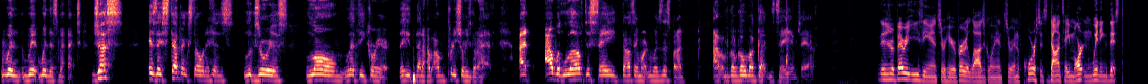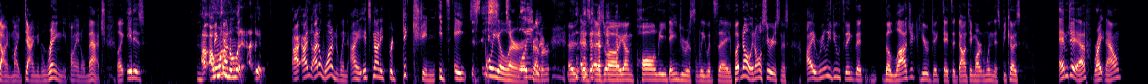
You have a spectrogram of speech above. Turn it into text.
win win, win this match. Just is a stepping stone in his luxurious long lengthy career that he that I'm, I'm pretty sure he's going to have. I i would love to say dante martin wins this but i i'm going to go with my gut and say mjf There's a very easy answer here, a very logical answer, and of course it's Dante Martin winning this Dynamite Diamond Ring final match. Like it is. i, I want him to win it. I do I, I I don't want him to win. I it's not a prediction. It's a It's a spoiler, spoiler. Trevor, as as, as uh, young Paul Lee dangerously would say. But no, in all seriousness, I really do think that the logic here dictates that Dante Martin win this because MJF right now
